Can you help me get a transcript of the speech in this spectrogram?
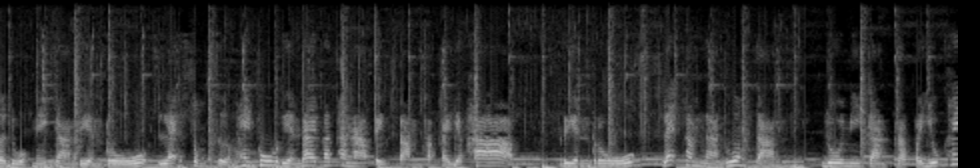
สะดวกในการเรียนรู้ และส่งเสริมให้ผู้เรียนได้พัฒนาเป็นตามศักยภาพ เรียนรู้และทำงานร่วมกัน โดยมีการปรับประยุกต์ให้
